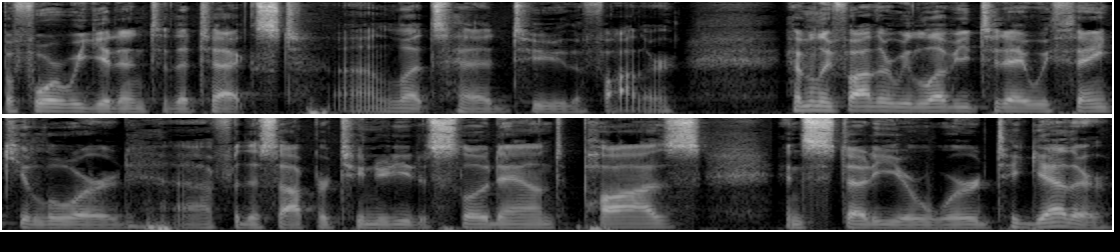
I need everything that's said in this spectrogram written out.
before we get into the text, uh, let's head to the Father. Heavenly Father, we love you today. We thank you, Lord, uh, for this opportunity to slow down, to pause, and study your word together.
